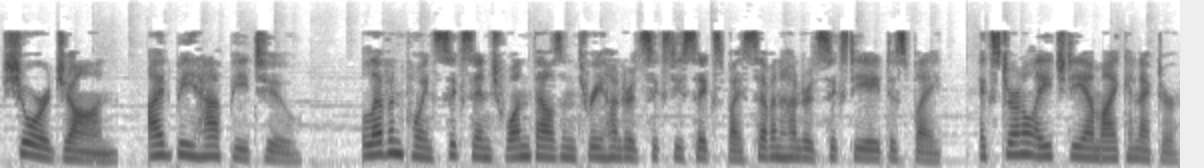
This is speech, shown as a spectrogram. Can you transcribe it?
Sure, John. I'd be happy to. 11.6 inch 1366 by 768 display, external HDMI connector,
